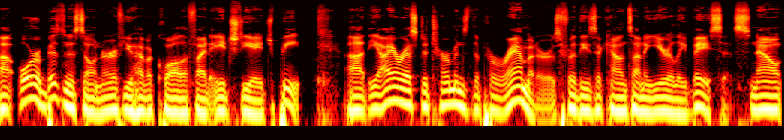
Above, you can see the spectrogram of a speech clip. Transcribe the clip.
uh, or a business owner if you have a qualified HDHP. Uh, the IRS determines the parameters for these accounts on a yearly basis. Now,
